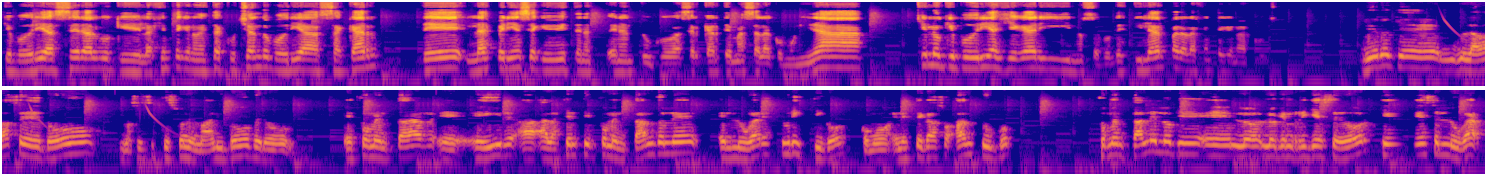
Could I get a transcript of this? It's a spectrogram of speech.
que podría ser algo que la gente que nos está escuchando podría sacar de la experiencia que viviste en, en Antuco? Acercarte más a la comunidad. ¿Qué es lo que podrías llegar y, no sé, pues, destilar para la gente que nos escucha? Yo creo que la base de todo no sé si es que suene mal y todo, pero es fomentar eh, e ir a, la gente, ir fomentándole en lugares turísticos, como en este caso Antuco, fomentarle lo que, eh, lo, que enriquecedor que es el lugar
